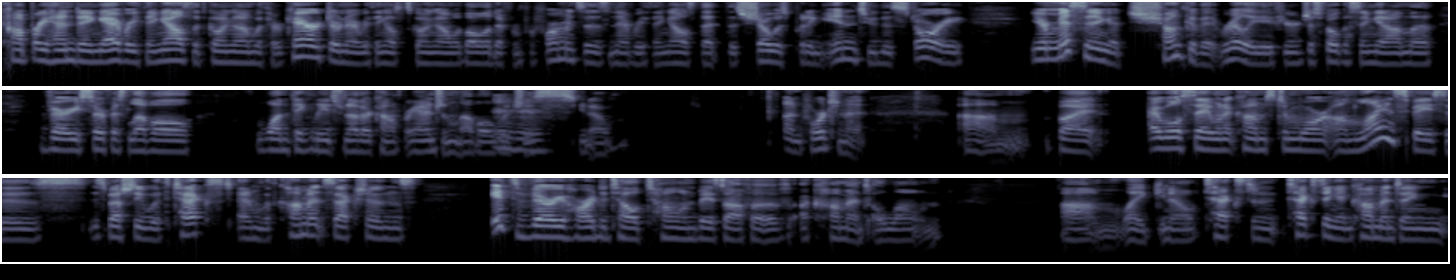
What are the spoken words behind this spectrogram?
comprehending everything else that's going on with her character and everything else that's going on with all the different performances and everything else that the show is putting into this story, you're missing a chunk of it, really, if you're just focusing it on the very surface level, one thing leads to another comprehension level, which Mhm. is, you know, unfortunate. Um, but I will say when it comes to more online spaces, especially with text and with comment sections, it's very hard to tell tone based off of a comment alone. Um, like you know, text and texting and commenting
